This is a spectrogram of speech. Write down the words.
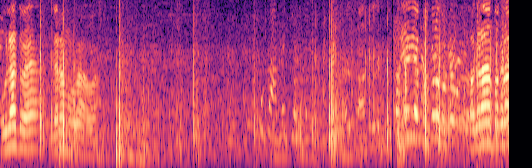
फूला तो है गर्म होगा हवा। वो पकड़ो पकड़ो।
